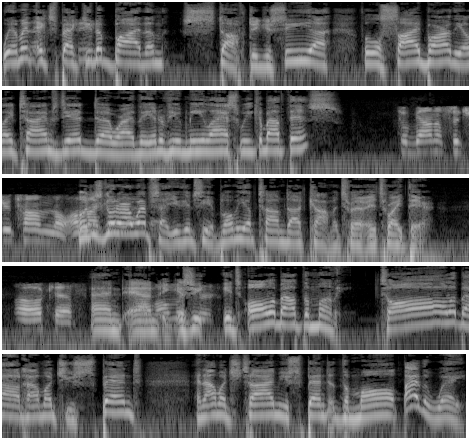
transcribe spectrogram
Women expect you to buy them stuff. Did you see uh, the little sidebar the L.A. Times did uh, where they interviewed me last week about this? To be honest with you, Tom, no. I'm Well, just go to our website. You can see it. BlowMeUpTom.com. It's, it's right there. Oh, okay. And and you see, sure. it's all about the money. It's all about how much you spent and how much time you spent at the mall. By the way,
